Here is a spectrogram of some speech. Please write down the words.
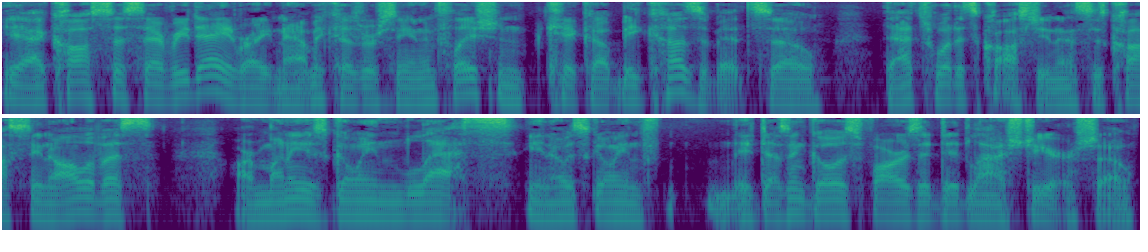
Yeah, it costs us every day right now because we're seeing inflation kick up because of it. So that's what it's costing us. It's costing all of us our money is going less. You know, it's going, it doesn't go as far as it did last year. So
